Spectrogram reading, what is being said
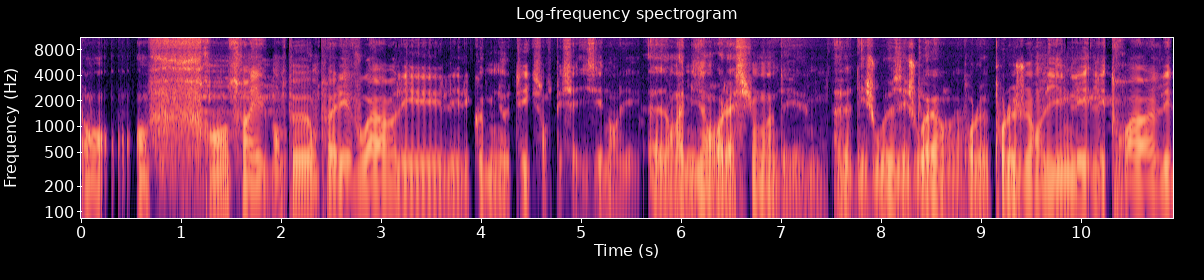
en, en France, enfin, on peut on peut aller voir les, les, les communautés qui sont spécialisées dans les euh, dans la mise en relation hein, des euh, des joueuses et joueurs pour le pour le jeu en ligne. Les, les trois, les,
